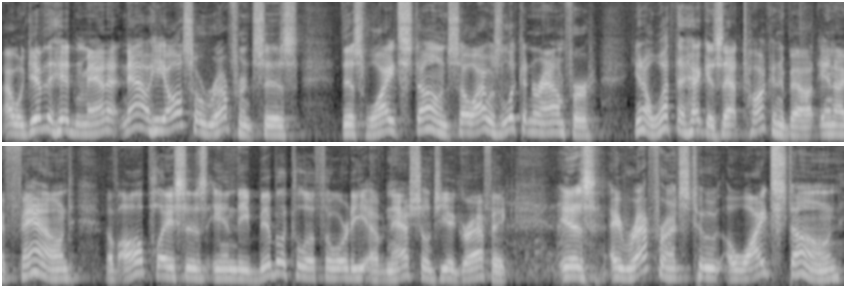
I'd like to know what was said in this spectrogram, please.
i will give the hidden manna now he also references this white stone so i was looking around for you know, what the heck is that talking about? And I found, of all places in the biblical authority of National Geographic, is a reference to a white stone.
